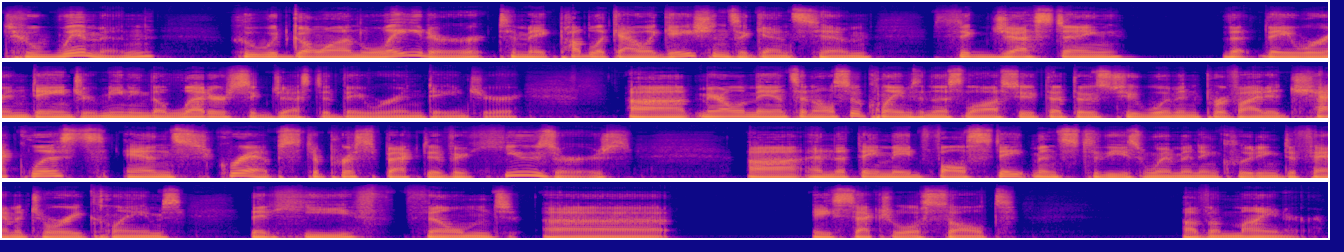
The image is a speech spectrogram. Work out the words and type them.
to women who would go on later to make public allegations against him, suggesting that they were in danger, meaning the letter suggested they were in danger. Uh, Marilyn Manson also claims in this lawsuit that those two women provided checklists and scripts to prospective accusers uh, and that they made false statements to these women, including defamatory claims that he f- filmed uh, a sexual assault of a minor.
